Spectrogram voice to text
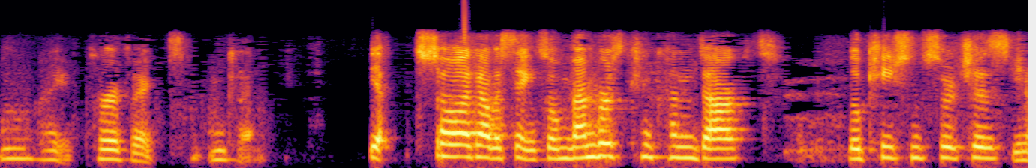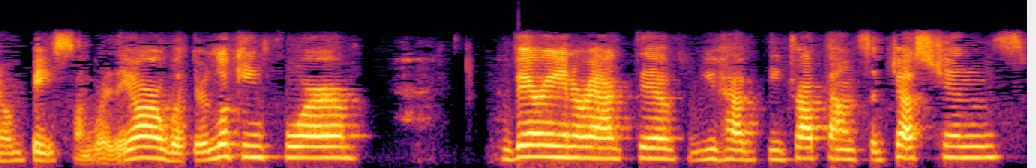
All right, perfect. Okay. Yep. So like I was saying, so members can conduct location searches, you know, based on where they are, what they're looking for. Very interactive. You have the drop-down suggestions,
